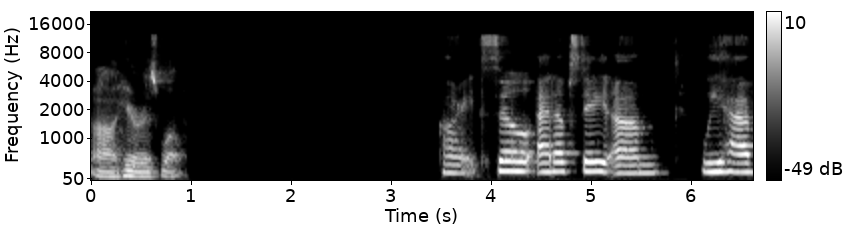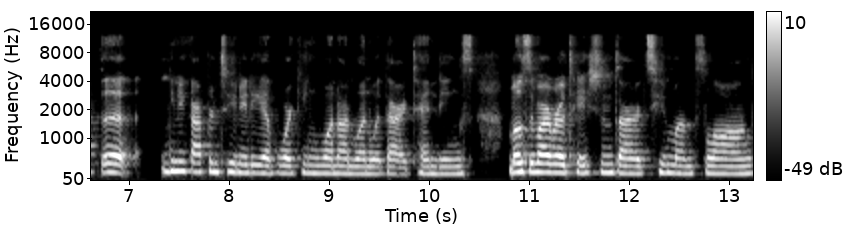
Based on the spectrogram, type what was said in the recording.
uh, here as well. All right. So at Upstate, um, we have the unique opportunity of working one on one with our attendings. Most of our rotations are two months long.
